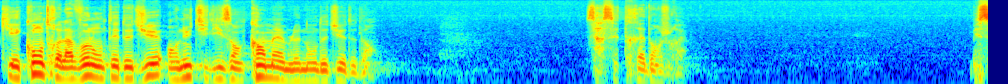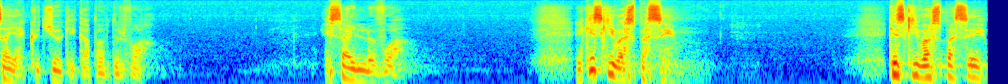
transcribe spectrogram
qui est contre la volonté de Dieu en utilisant quand même le nom de Dieu dedans. Ça, c'est très dangereux. Mais ça, il n'y a que Dieu qui est capable de le voir. Et ça, il le voit. Et qu'est-ce qui va se passer? Qu'est-ce qui va se passer?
